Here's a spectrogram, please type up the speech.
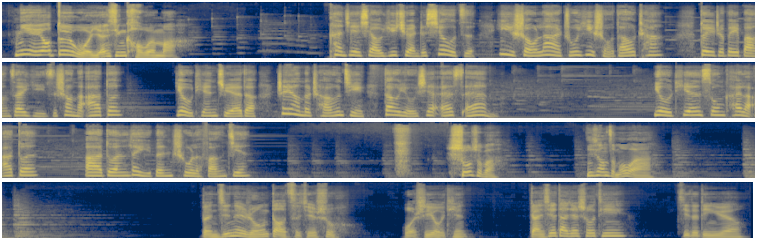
你也要对我严刑拷问吗？看见小鱼卷着袖子，一手蜡烛，一手刀叉，对着被绑在椅子上的阿端，佑天觉得这样的场景倒有些 S.M。佑天松开了阿端，阿端泪奔出了房间。说说吧，你想怎么玩？本集内容到此结束，我是佑天，感谢大家收听，记得订阅哦。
